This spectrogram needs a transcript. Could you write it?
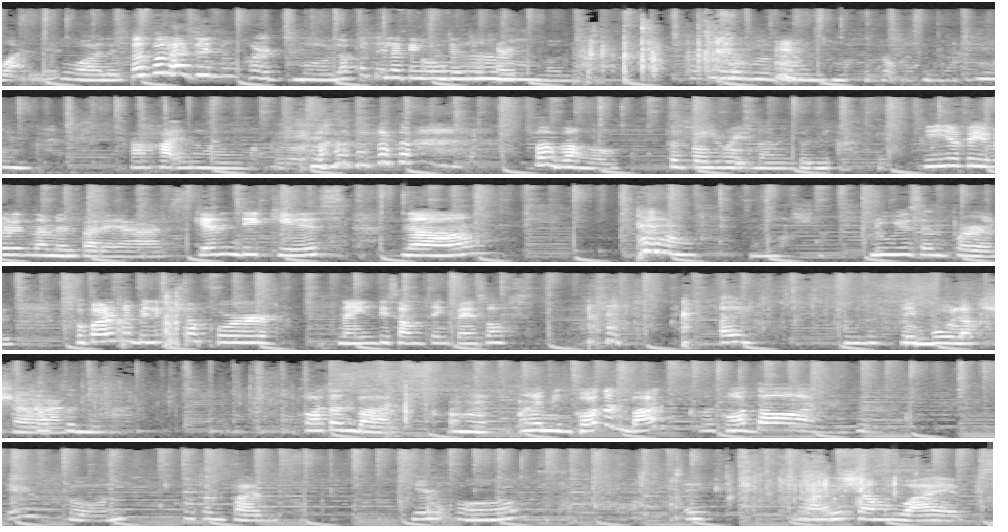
Wallet. Wallet. Ba't wala din yung cart mo? Dapat ilagay mo din yung cart mo. Kasi huwag mo tayong makro kasi na. Hmm. Kakain naman yung makro. Pabango. Ito favorite namin to ni ate. Yun yung favorite namin parehas. Candy Kiss ng Louis and Pearl. So, parang nabili ko siya for 90 something pesos. Ay! May bulak siya. Ba? Cotton buds. Mhm. I mean, cotton buds? Cotton. Cotton. Earphone. Cotton pads. Earphones. Ay, Meron siyang wipes.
